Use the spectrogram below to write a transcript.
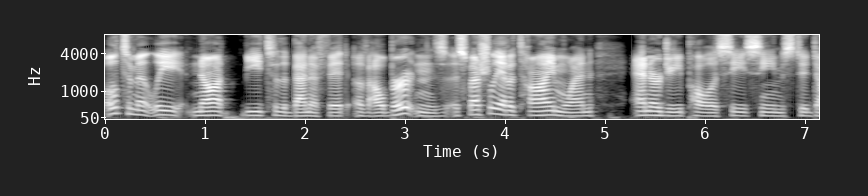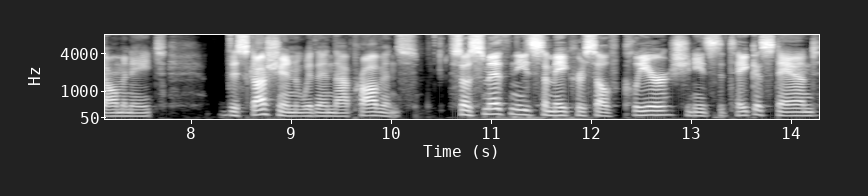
ultimately not be to the benefit of Albertans, especially at a time when energy policy seems to dominate discussion within that province. So Smith needs to make herself clear. She needs to take a stand.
